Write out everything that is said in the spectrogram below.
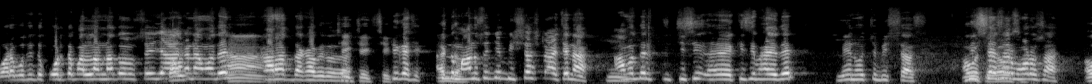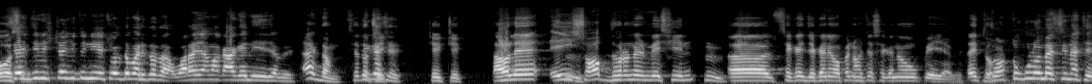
পরবর্তীতে করতে পারলাম না তো সেই জায়গাখানে আমাদের হ্যাঁ। খারাপ দেখাবে দাদা ঠিক আছে? কিন্তু মানুষের যে বিশ্বাসটা আছে না আমাদের কৃষি কৃষি ভাইদের মেন হচ্ছে বিশ্বাস। বিশ্বাস আর ভরসা। সেই জিনিসটা যদি নিয়ে চলতে পারি দাদা ওরাই আমাকে আগে নিয়ে যাবে। একদম সে তো ঠিক আছে? ঠিক ঠিক। তাহলে এই সব ধরনের মেশিন। সেখানে যেখানে ওপেন হচ্ছে সেখানেও পেয়ে যাবে তাই তো? যতগুলো মেশিন আছে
